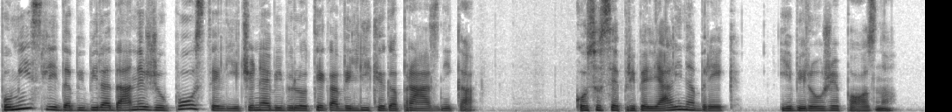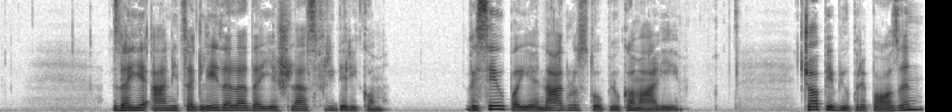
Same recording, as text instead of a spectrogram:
Pomisli, da bi bila danes že v postelji, če ne bi bilo tega velikega praznika. Ko so se pripeljali na breg, je bilo že pozno. Zdaj je Anica gledala, da je šla s Friderikom. Vesel pa je naglo stopil k Amaliji. Čop je bil prepozen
